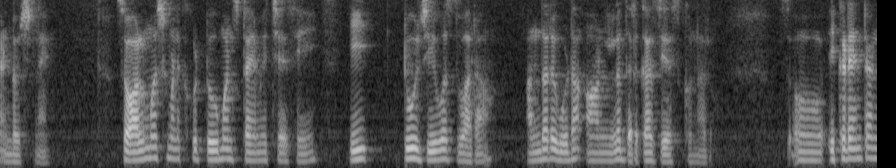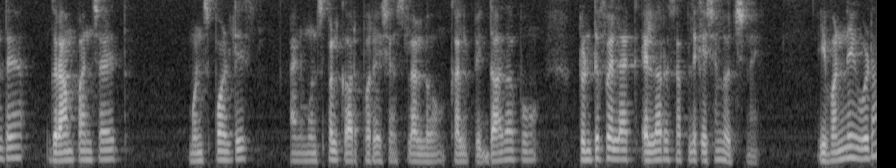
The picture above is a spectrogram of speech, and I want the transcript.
రెండు వచ్చినాయి. సో ఆల్మోస్ట్ మనకు ఒక టూ మంత్స్ టైం ఇచ్చేసి ఈ టూ జీవోస్ ద్వారా అందరూ కూడా ఆన్లైన్లో దరఖాస్తు చేసుకున్నారు. సో ఇక్కడ ఏంటంటే గ్రామ పంచాయత్ మున్సిపాలిటీస్ అండ్ మున్సిపల్ కార్పొరేషన్స్లలో కలిపి దాదాపు ట్వంటీ ఫైవ్ ల్యాక్ ఎల్ఆర్ఎస్ అప్లికేషన్లు వచ్చినాయి. ఇవన్నీ కూడా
